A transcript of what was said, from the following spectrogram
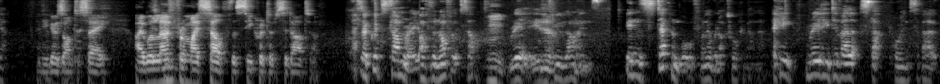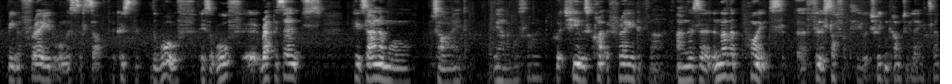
Yeah. And he goes on to say, I will learn from myself the secret of Siddhartha. That's a good summary of the novel itself, Mm. really, in a few lines. In Steppenwolf, I know we're not talking about that, he really develops that point about being afraid almost of self because the, the wolf is a wolf, it represents his animal side, the animal side, which he was quite afraid of that. And there's a, another point uh, philosophically, which we can come to later,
